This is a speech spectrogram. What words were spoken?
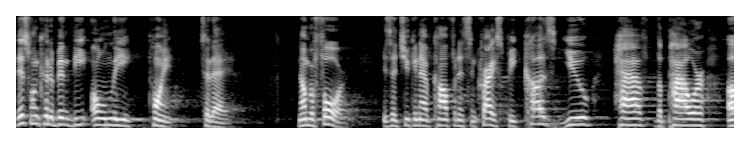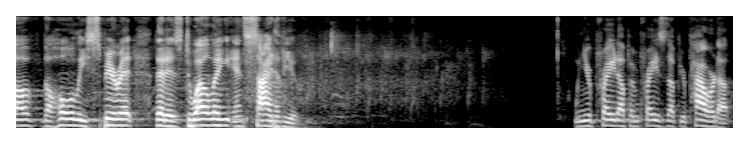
This one could have been the only point today. Number four is that you can have confidence in Christ because you have the power of the Holy Spirit that is dwelling inside of you. When you're prayed up and praised up, you're powered up.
